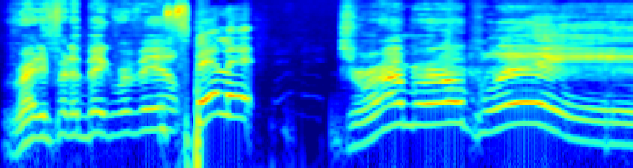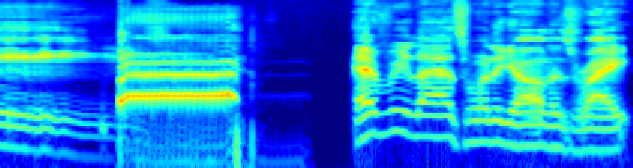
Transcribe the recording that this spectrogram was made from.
ready for the big reveal? Spill it. Drum roll, please. Every last one of y'all is right.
